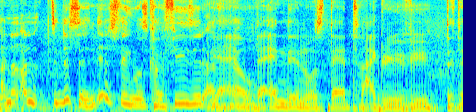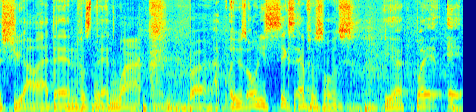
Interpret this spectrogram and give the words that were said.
and, and listen, this thing was confusing as yeah. hell. The ending was dead. I agree with you. The the shootout at the end was dead. whack. Bro, it was only six episodes. Yeah, but it,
